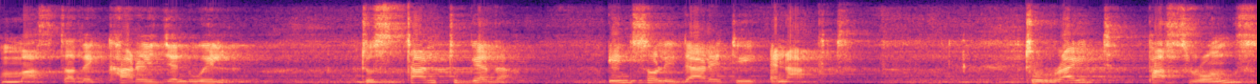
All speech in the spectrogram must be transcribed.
muster the courage and will to stand together in solidarity and act, to right past wrongs,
